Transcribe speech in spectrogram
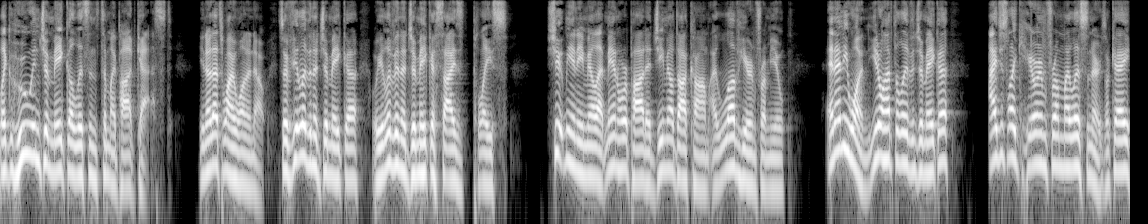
like who in Jamaica listens to my podcast? You know, that's why I want to know. So if you live in a Jamaica or you live in a Jamaica sized place, shoot me an email at manwhorepod at gmail.com. I love hearing from you. And anyone, you don't have to live in Jamaica. I just like hearing from my listeners, okay?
